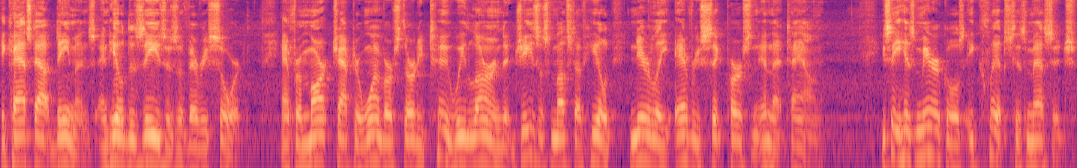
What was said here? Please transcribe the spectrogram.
He cast out demons and healed diseases of every sort. And from Mark chapter 1 verse 32, we learn that Jesus must have healed nearly every sick person in that town. You see, his miracles eclipsed his message.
